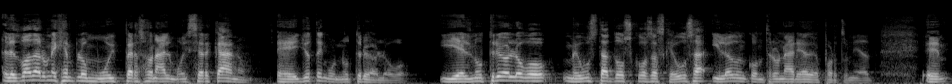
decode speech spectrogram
Les voy a dar un ejemplo muy personal, muy cercano. Eh, yo tengo un nutriólogo y el nutriólogo me gusta dos cosas que usa y luego encontré un área de oportunidad. Eh,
